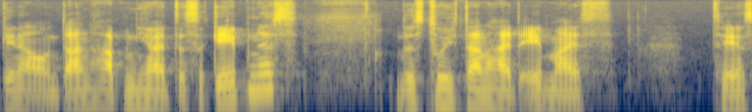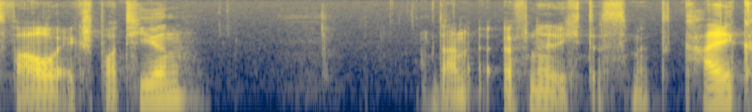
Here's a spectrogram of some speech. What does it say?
Genau, und dann haben wir hier halt das Ergebnis. Und das tue ich dann halt eben als CSV exportieren. Dann öffne ich das mit Kalk.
